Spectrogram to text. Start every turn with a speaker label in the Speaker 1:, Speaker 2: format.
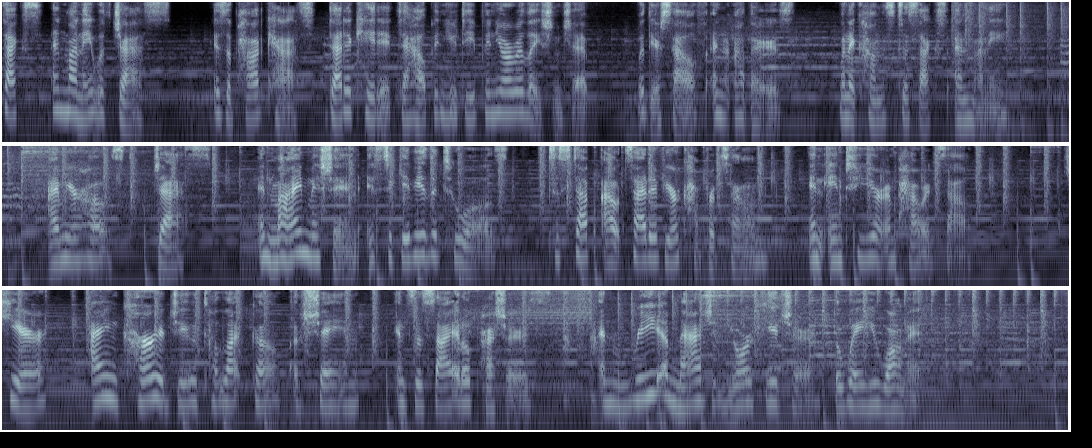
Speaker 1: Sex and Money with Jess is a podcast dedicated to helping you deepen your relationship with yourself and others when it comes to sex and money. I'm your host, Jess, and my mission is to give you the tools to step outside of your comfort zone and into your empowered self. Here, I encourage you to let go of shame and societal pressures and reimagine your future the way you want it.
